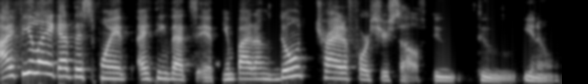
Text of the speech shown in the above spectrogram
I feel like at this point, I think that's it. Yung parang don't try to force yourself to, to, you know,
